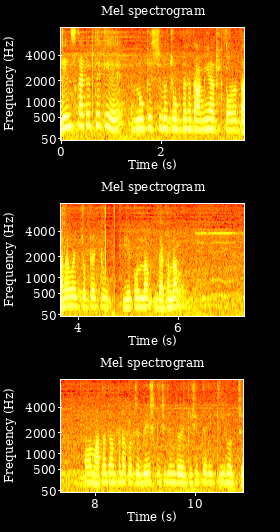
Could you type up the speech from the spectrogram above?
লেন্স কাটের থেকে লোক এসেছিল চোখ দেখাতে। আমি আর তোমাদের দাদাভাই চোখটা একটু ইয়ে করলাম, দেখালাম। আমার মাথা যন্ত্রণা করছে বেশ কিছুদিন ধরে কিসের থেকে কি হচ্ছে?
